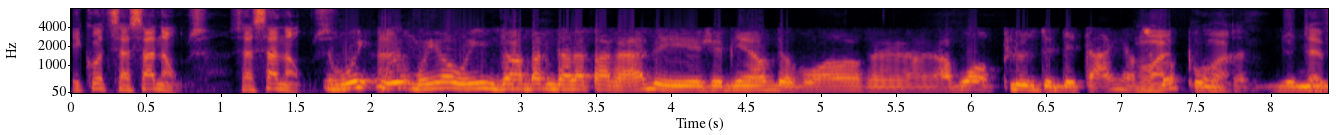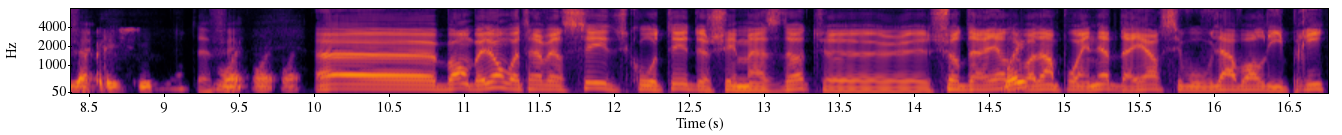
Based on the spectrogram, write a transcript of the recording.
écoute, ça s'annonce. Ça s'annonce. Oui, hein? oui, oui, oui, ils embarquent dans la parade et j'ai bien hâte de voir, euh, avoir plus de détails, en tout cas, pour mieux l'apprécier. Tout à fait. bon, ben là, on va traverser du côté de chez Mazda. sur derrière le volant.net, d'ailleurs, si vous voulez avoir les prix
